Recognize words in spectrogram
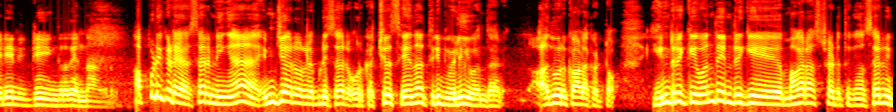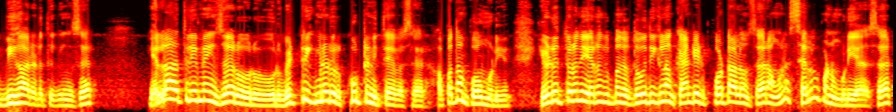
ஐடென்டிட்டிங்கிறது என்ன ஆகுது? அப்படி கிடையாது சார். நீங்கள் எம்ஜிஆர் அவர்கள் எப்படி சார் ஒரு கட்சியில் சேர்ந்தா திருப்பி வெளியே வந்தார்? அது ஒரு காலகட்டம். இன்றைக்கு வந்து இன்றைக்கு மகாராஷ்டிரா எடுத்துக்கோங்க சார். நீ பீகார் எடுத்துக்கோங்க சார். எல்லா இடத்துலையுமே சார் ஒரு ஒரு வெற்றிக்கு முன்னாடி ஒரு கூட்டணி தேவை சார். அப்போ தான் போக முடியும். எடுத்துருந்து இரநூத்தி முப்பது தொகுதிக்கெலாம் கேண்டிடேட் போட்டாலும் சார் அவங்களாம் செலவு பண்ண முடியாது சார்.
